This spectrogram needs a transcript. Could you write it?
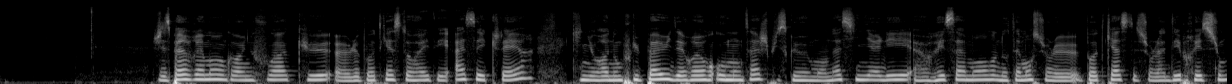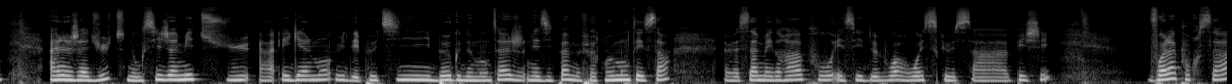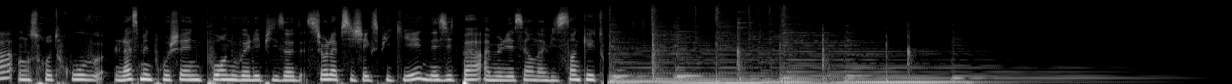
J'espère vraiment encore une fois que euh, le podcast aura été assez clair, qu'il n'y aura non plus pas eu d'erreur au montage puisque m'en a signalé euh, récemment, notamment sur le podcast sur la dépression à l'âge adulte. Donc si jamais tu as également eu des petits bugs de montage, n'hésite pas à me faire remonter ça. Euh, ça m'aidera pour essayer de voir où est-ce que ça a pêché. Voilà pour ça, on se retrouve la semaine prochaine pour un nouvel épisode sur la psyché expliquée. N'hésite pas à me laisser un avis 5 étoiles.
